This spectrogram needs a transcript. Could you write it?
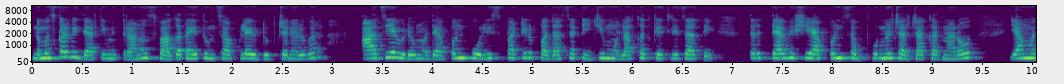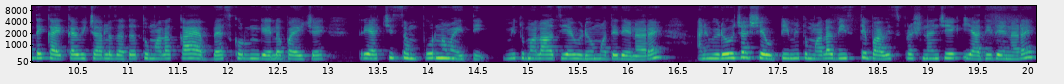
नमस्कार विद्यार्थी मित्रांनो स्वागत आहे तुमचं आपल्या यूट्यूब चॅनलवर आज या व्हिडिओमध्ये आपण पोलीस पाटील पदासाठी जी मुलाखत घेतली जाते तर त्याविषयी आपण संपूर्ण चर्चा करणार आहोत. यामध्ये काय काय विचारलं जातं तुम्हाला काय अभ्यास करून गेलं पाहिजे तर याची संपूर्ण माहिती मी तुम्हाला आज या व्हिडिओमध्ये देणार आहे. आणि व्हिडिओच्या शेवटी मी तुम्हाला वीस ते बावीस प्रश्नांची एक यादी देणार आहे.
